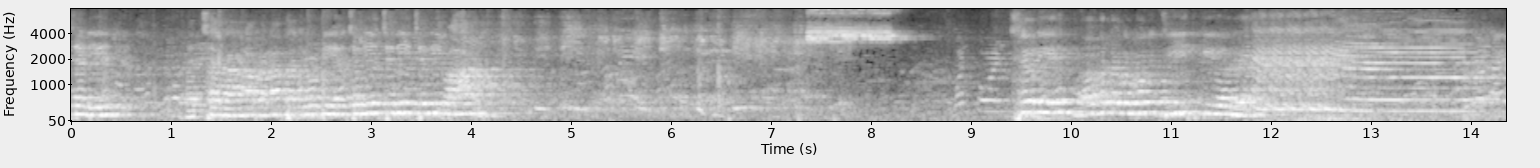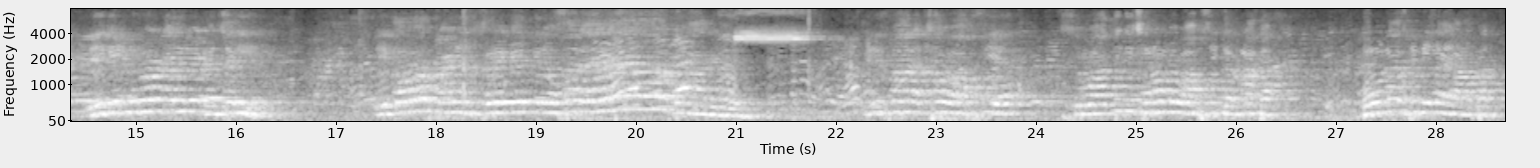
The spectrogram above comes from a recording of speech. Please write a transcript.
चलिए। अच्छा गाना बना था, जो भी है। चलिए चलिए चलिए, बाहर। चलिए, अब लगभग जीत की ओर है। लेकिन पूरा टाइम है, चलिए। एक और पॉइंट सुरेखे की असर है इस बार अच्छा वापसी है। शुरुआती के क्षणों में वापसी करना था। बोनस भी मिला यहाँ पर।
